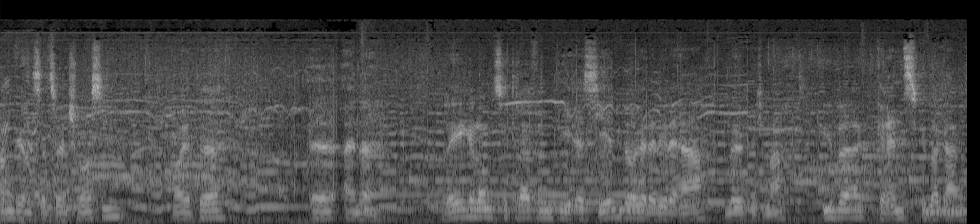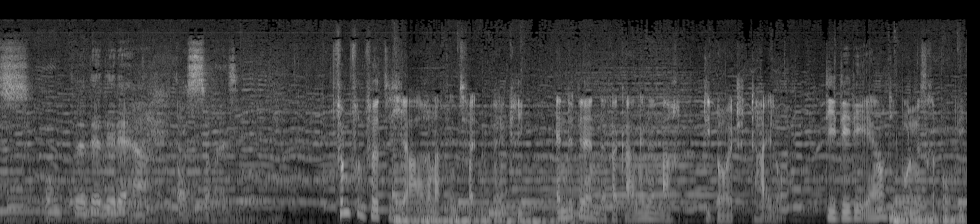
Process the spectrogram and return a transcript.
haben wir uns dazu entschlossen, heute äh, eine Regelung zu treffen, die es jedem Bürger der DDR möglich macht, über Grenzübergangspunkte der DDR auszureisen. 45 Jahre nach dem Zweiten Weltkrieg endete in der vergangenen Nacht die deutsche Teilung. Die DDR und die Bundesrepublik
